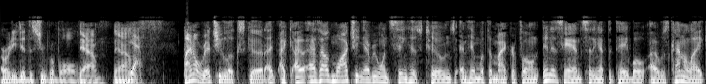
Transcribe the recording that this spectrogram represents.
Already did the Super Bowl. Yeah, yeah. Yes. Lionel Richie looks good. I, I, I, as I was watching everyone sing his tunes and him with the microphone in his hand sitting at the table, I was kind of like,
